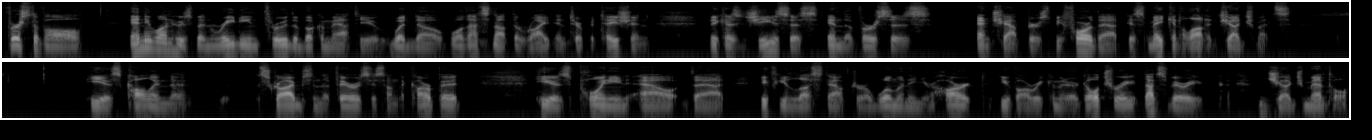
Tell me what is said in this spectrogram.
First of all, anyone who's been reading through the book of Matthew would know, well, that's not the right interpretation because Jesus, in the verses and chapters before that, is making a lot of judgments. He is calling the scribes and the Pharisees on the carpet. He is pointing out that if you lust after a woman in your heart, you've already committed adultery. That's very judgmental.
